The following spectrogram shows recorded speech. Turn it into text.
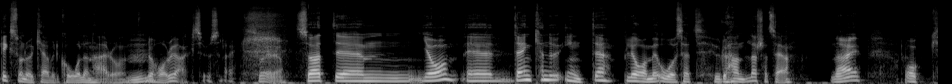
Liksom då covered callen här och mm. då har du aktier och sådär. Så, så att ehm, ja, eh, den kan du inte bli av med oavsett hur du handlar så att säga. Nej, och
